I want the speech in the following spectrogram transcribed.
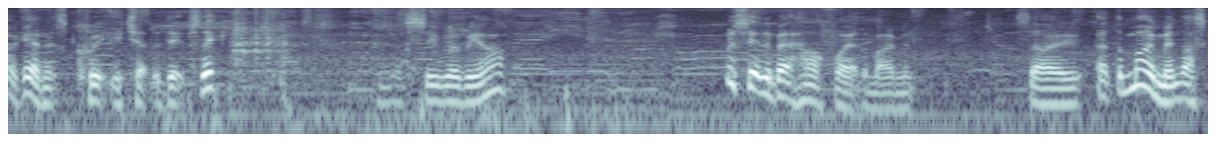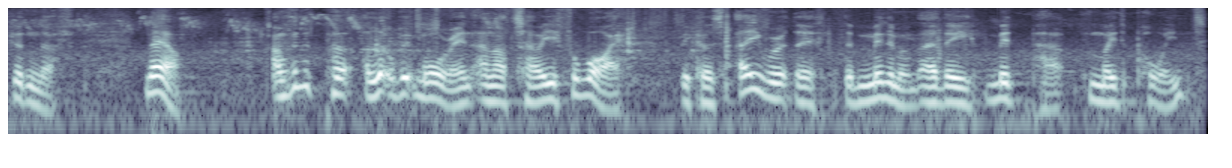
So again, let's quickly check the dipstick. Let's see where we are. We're sitting about halfway at the moment. So at the moment, that's good enough. Now, I'm going to put a little bit more in and I'll tell you for why. Because A, we're at the, the minimum, uh, the mid, midpoint.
